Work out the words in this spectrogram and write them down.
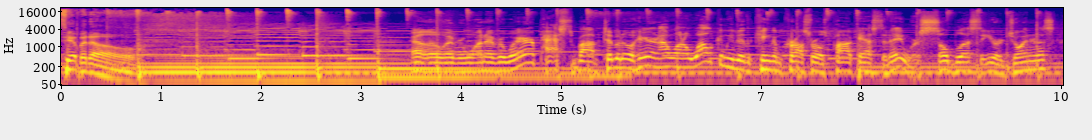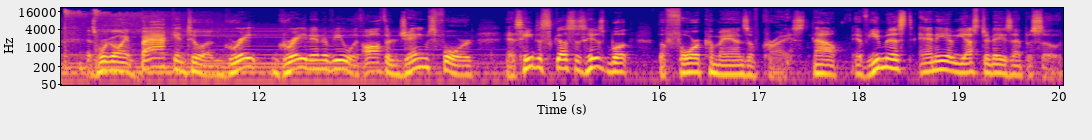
Thibodeau. Hello, everyone, everywhere. Pastor Bob Thibodeau here, and I want to welcome you to the Kingdom Crossroads podcast today. We're so blessed that you are joining us as we're going back into a great, great interview with author James Ford as he discusses his book, The Four Commands of Christ. Now, if you missed any of yesterday's episode,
